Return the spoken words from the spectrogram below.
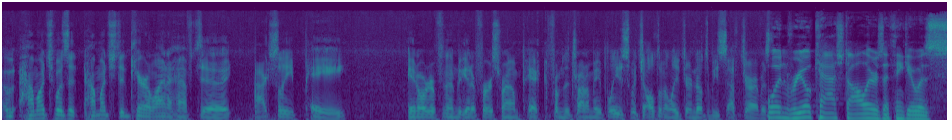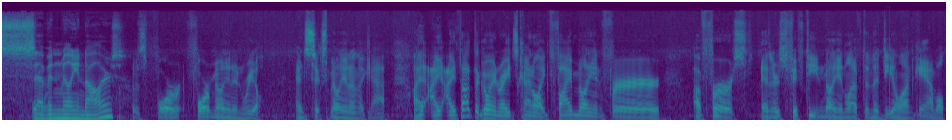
Um, how much was it? How much did Carolina have to actually pay in order for them to get a first round pick from the Toronto Maple Leafs, which ultimately turned out to be Seth Jarvis? Well, in real cash dollars, I think it was seven million dollars. It was four four million in real and six million on the cap. I, I, I thought the going rate's kind of like five million for a first, and there's fifteen million left in the deal on Campbell.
